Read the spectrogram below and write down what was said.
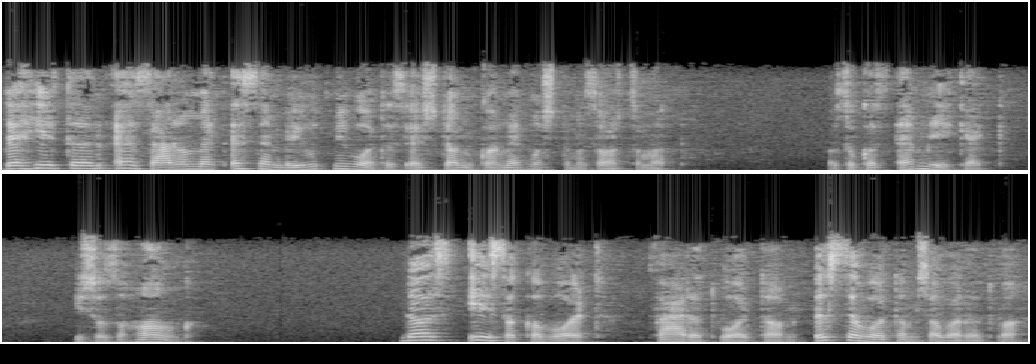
de hirtelen elzárom, mert eszembe jut, mi volt az este, amikor megmostam az arcomat. Azok az emlékek, és az a hang. De az éjszaka volt, fáradt voltam, össze voltam zavarodva.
